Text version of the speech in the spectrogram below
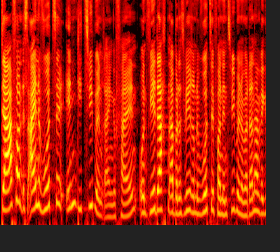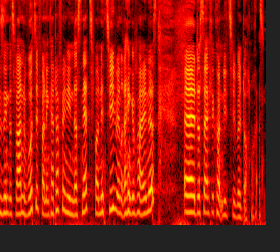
davon ist eine Wurzel in die Zwiebeln reingefallen. Und wir dachten aber, das wäre eine Wurzel von den Zwiebeln. Aber dann haben wir gesehen, das war eine Wurzel von den Kartoffeln, die in das Netz von den Zwiebeln reingefallen ist. Äh, das heißt, wir konnten die Zwiebeln doch noch essen.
